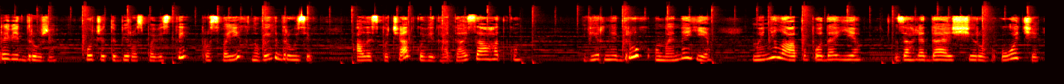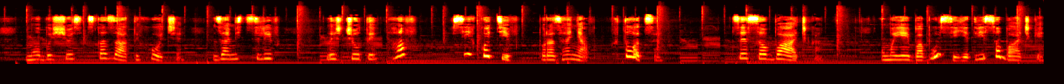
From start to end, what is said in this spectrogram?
Привіт, друже! Хочу тобі розповісти про своїх нових друзів. Але спочатку відгадай загадку. Вірний друг у мене є, мені лапу подає, заглядає щиро в очі, моби щось сказати хоче. Замість слів лиш чути гав, всіх котів порозганяв. Хто це? Це собачка. У моєї бабусі є дві собачки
